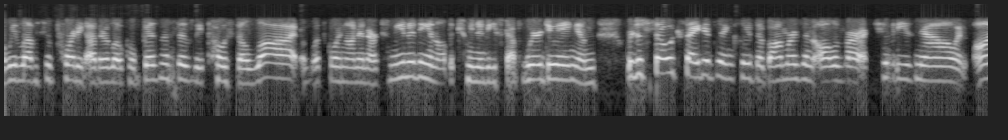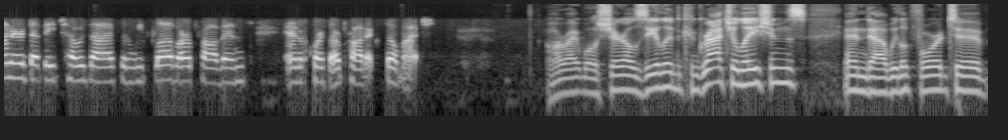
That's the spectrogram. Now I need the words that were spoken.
We love supporting other local businesses. We post a lot of what's going on in our community and all the community stuff we're doing. And we're just so excited to include the Bombers in all of our activities now and honored that they chose us. And we love our province and, of course, our products so much. All right. Well, Cheryl Zealand, congratulations, and uh, we look forward to.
